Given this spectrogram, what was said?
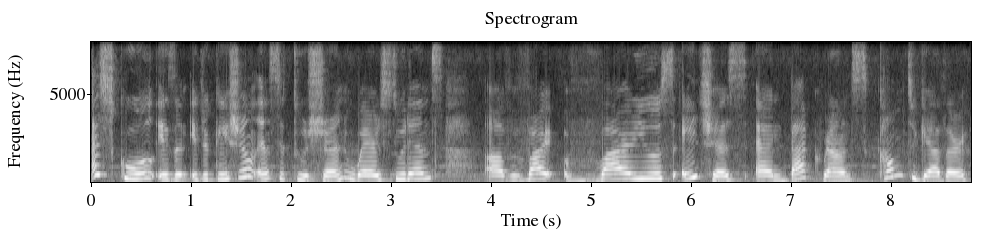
a school is an educational institution where students of various ages and backgrounds come together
